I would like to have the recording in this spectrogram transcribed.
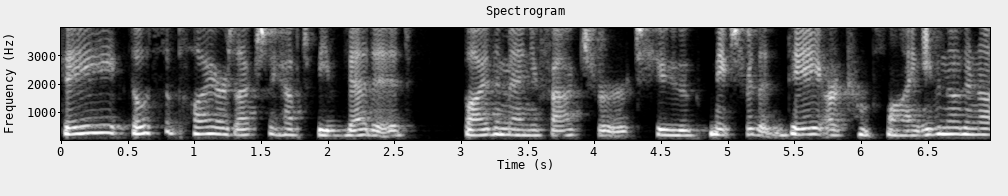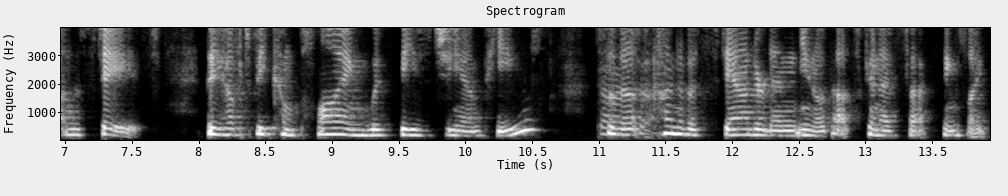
they those suppliers actually have to be vetted by the manufacturer to make sure that they are complying even though they're not in the states they have to be complying with these gmps so that's kind of a standard and you know that's going to affect things like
